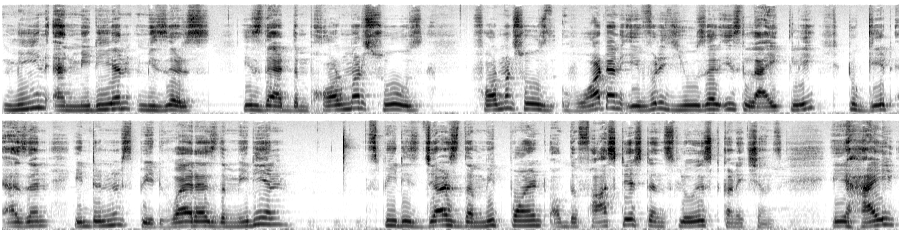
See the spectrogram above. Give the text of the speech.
mean and median measures is that the former shows former shows what an average user is likely to get as an internet speed whereas the median speed is just the midpoint of the fastest and slowest connections. A high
